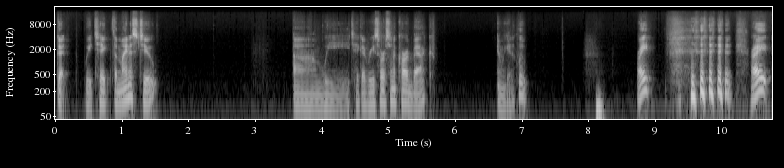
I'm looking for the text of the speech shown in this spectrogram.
Good. We take the minus 2. Um, we take a resource and a card back. And we get a clue. Right? right?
